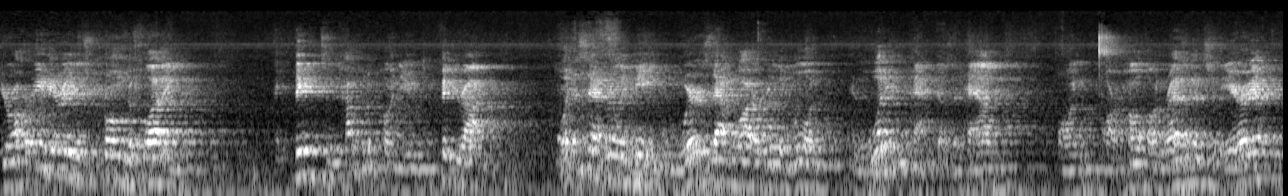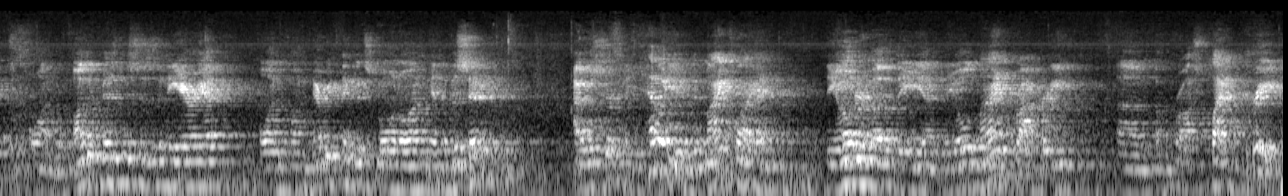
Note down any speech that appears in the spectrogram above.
You're already in an area that's prone to flooding. Think incumbent upon you to figure out what does that really mean? And where is that water really going? And what impact does it have on our home, on residents in the area, on other businesses in the area, on, on everything that's going on in the vicinity? I will certainly tell you that my client, the owner of the, uh, the old mine property um, across Platte Creek,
